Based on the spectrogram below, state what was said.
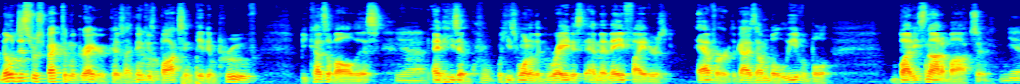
No no. disrespect to McGregor because I think his boxing did improve because of all this. Yeah. And he's a he's one of the greatest MMA fighters ever. The guy's unbelievable, but he's not a boxer. Yeah.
